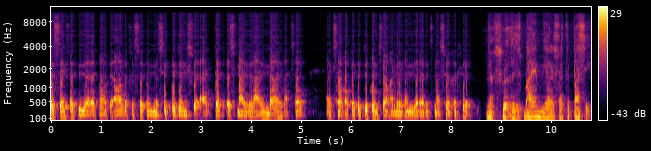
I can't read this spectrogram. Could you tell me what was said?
besef ek die Heer het my op die aarde gesit om muziek te doen, so ek, dit is my lijn daar, en ek sal, ek sal op die toekomst daar aan die, aan die Heer het my so gegeven. Ja, so is baie meer as wat die passie.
